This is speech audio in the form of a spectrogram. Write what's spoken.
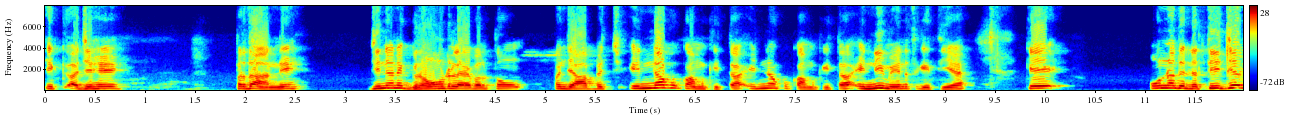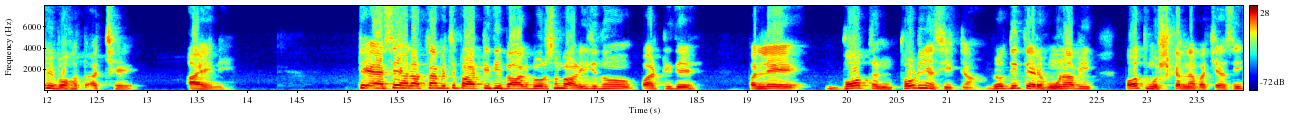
ਇੱਕ ਅਜਿਹੇ ਪ੍ਰਧਾਨ ਨੇ, ਜਿਨ੍ਹਾਂ ਨੇ ਗਰਾਊਂਡ ਲੈਵਲ ਤੋਂ ਪੰਜਾਬ ਵਿੱਚ ਇੰਨਾ ਕੁ ਕੰਮ ਕੀਤਾ, ਇੰਨਾ ਕੁ ਕੰਮ ਕੀਤਾ, ਇੰਨੀ ਮਿਹਨਤ ਕੀਤੀ ਹੈ ਕਿ ਉਹਨਾਂ ਦੇ ਨਤੀਜੇ ਵੀ ਬਹੁਤ ਅੱਛੇ ਆਏ ਨੇ। ਤੇ ਐਸੇ ਹਾਲਾਤਾਂ ਵਿੱਚ ਪਾਰਟੀ ਦੀ ਬਾਗਡੋਰ ਸੰਭਾਲੀ ਜਦੋਂ ਪਾਰਟੀ ਦੇ ਪੱਲੇ ਬਹੁਤ ਥੋੜੀਆਂ ਸੀਟਾਂ, ਵਿਰੋਧੀ ਧਿਰ ਹੋਣਾ ਵੀ ਬਹੁਤ ਮੁਸ਼ਕਲ ਨਾਲ ਬਚਿਆ ਸੀ,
